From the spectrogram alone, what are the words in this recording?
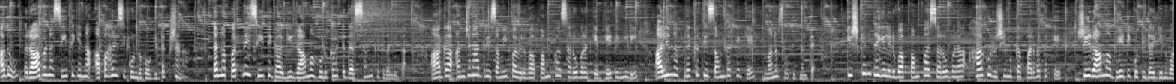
ಅದು ರಾವಣ ಸೀತೆಯನ್ನ ಅಪಹರಿಸಿಕೊಂಡು ಹೋಗಿದ್ದ ಕ್ಷಣ. ತನ್ನ ಪತ್ನಿ ಸೀತೆಗಾಗಿ ರಾಮ ಹುಡುಕಾಟದ ಸಂಕಟದಲ್ಲಿದ್ದ. ಆಗ ಅಂಜನಾದ್ರಿ ಸಮೀಪವಿರುವ ಪಂಪಾ ಸರೋವರಕ್ಕೆ ಭೇಟಿ ನೀಡಿ ಅಲ್ಲಿನ ಪ್ರಕೃತಿ ಸೌಂದರ್ಯಕ್ಕೆ ಮನಸೋತಿದ್ದಂತೆ. ಕಿಷ್ಕಿಂಧೆಯಲ್ಲಿರುವ ಪಂಪಾ ಸರೋವರ ಹಾಗೂ ಋಷಿಮುಖ ಪರ್ವತಕ್ಕೆ ಶ್ರೀರಾಮ ಭೇಟಿ ಕೊಟ್ಟಿದ ಎನ್ನುವ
